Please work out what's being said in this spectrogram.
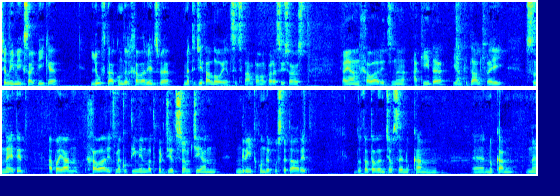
qëllimi i kësaj pike, lufta kundër havarixhve me të gjitha llojet, siç thamë, pa marrë parasysh është a janë havarixh në akide, janë të dalë prej Sunetit, apo janë Khawarij me kuptimin më të përgjithshëm që janë ngrit kundër pushtetarit, do të thotë edhe në qoftë se nuk kanë nuk kanë në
